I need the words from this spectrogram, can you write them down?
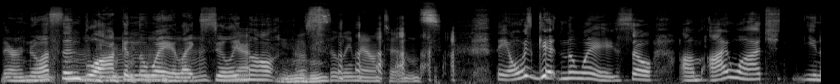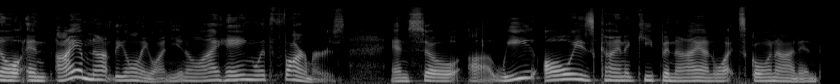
There's mm-hmm. nothing blocking the way like mm-hmm. silly Yep. mountains Those mm-hmm. silly mountains. they always get in the way. So um, I watch, you know, and I am not the only one. You know, I hang with farmers. And so uh, we always kind of keep an eye on what's going on. And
